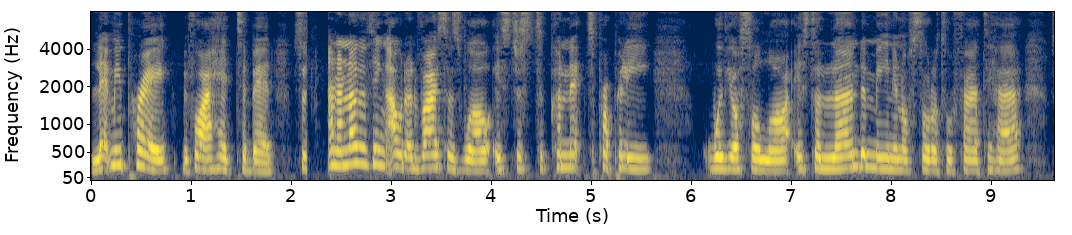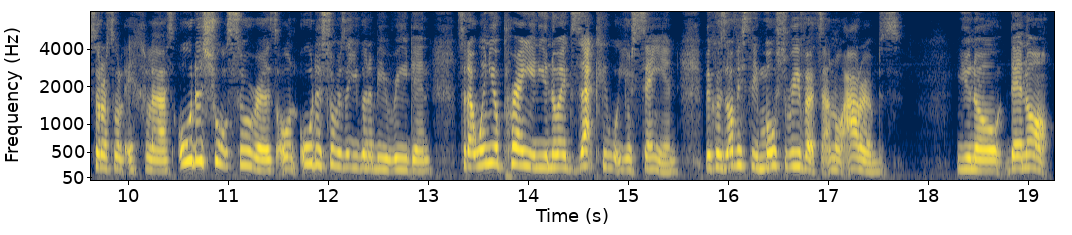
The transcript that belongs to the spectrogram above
let me pray before i head to bed so and another thing i would advise as well is just to connect properly with your salah is to learn the meaning of surah al-fatiha surah al-ikhlas all the short surahs or all the surahs that you're going to be reading so that when you're praying you know exactly what you're saying because obviously most reverts are not arabs you know they're not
